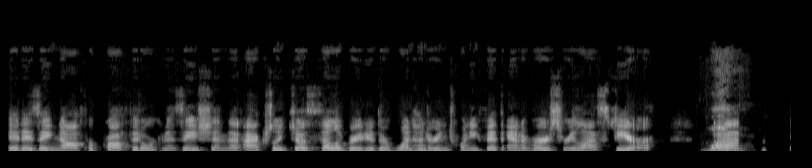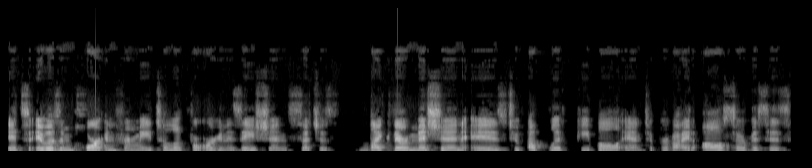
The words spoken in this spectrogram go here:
It is a not for profit organization that actually just celebrated their 125th anniversary last year. Whoa. it's it was important for me to look for organizations such as like their mission is to uplift people and to provide all services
